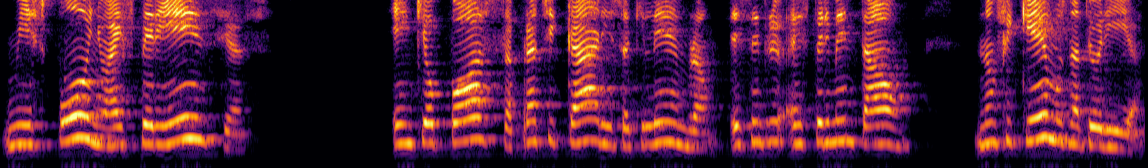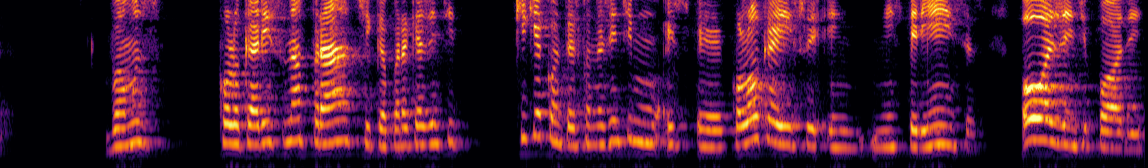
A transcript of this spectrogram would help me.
me exponho a experiências em que eu possa praticar isso aqui. Lembram? É sempre é experimental. Não fiquemos na teoria. Vamos colocar isso na prática para que a gente. O que, que acontece quando a gente é, coloca isso em, em experiências? Ou a gente pode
